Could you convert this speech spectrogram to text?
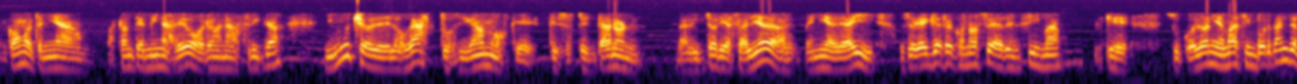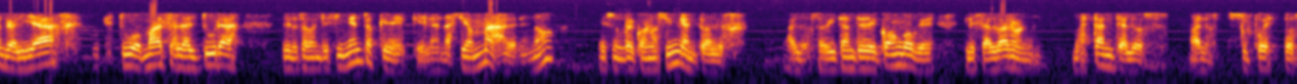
el Congo tenía bastantes minas de oro en África, y muchos de los gastos, digamos, que, que sustentaron las victorias aliadas venía de ahí. O sea que hay que reconocer encima que su colonia más importante en realidad estuvo más a la altura de los acontecimientos que, que la nación madre, ¿no? Es un reconocimiento a los, a los habitantes de Congo que le salvaron bastante a los a los supuestos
